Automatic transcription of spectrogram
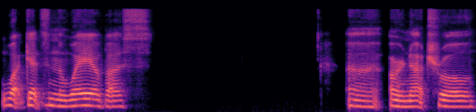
what gets in the way of us, uh, our natural,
